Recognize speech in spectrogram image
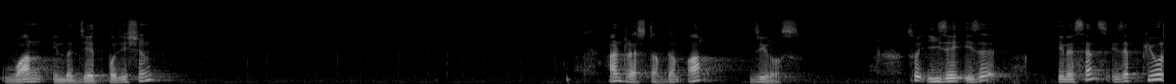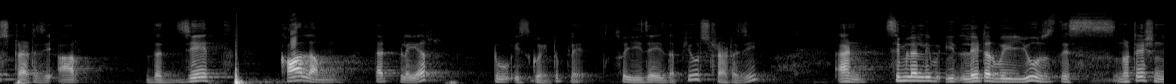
1 in the jth position and rest of them are zeros. So, Ej is a in a sense is a pure strategy or the jth column that player 2 is going to play. So, Ej is the pure strategy and similarly later we use this notation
